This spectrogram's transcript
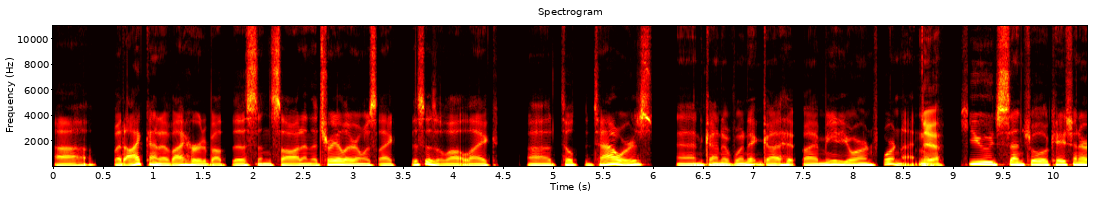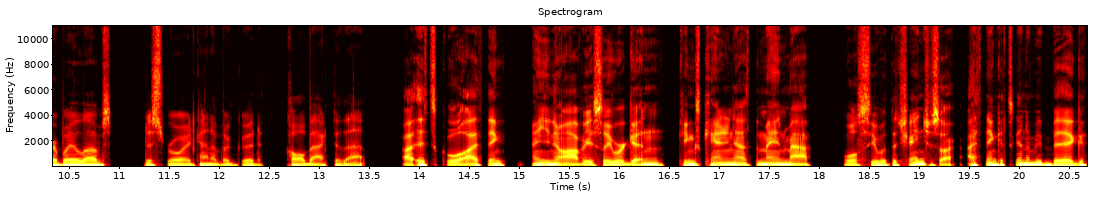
Uh, but I kind of I heard about this and saw it in the trailer and was like, this is a lot like uh, Tilted Towers and kind of when it got hit by a meteor in Fortnite. Yeah. huge central location everybody loves, destroyed. Kind of a good callback to that. Uh, it's cool. I think, you know, obviously we're getting Kings Canyon as the main map. We'll see what the changes are. I think it's going to be big.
